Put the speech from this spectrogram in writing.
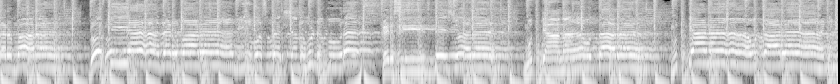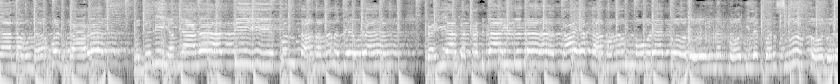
ದರ್ಬಾರ, ದೋತಿಯ ದರ್ಬಾರ ಡಿವೋಸ್ ದರ್ಶನ ಹುಡುಗೂರ ಕರೆಸಿದ್ದೇಶ್ವರ, ಮುತ್ಯಾನ ಅವತಾರ ಮುತ್ಯಾನ ಅವತಾರ ಹಣಿಗಾಲವನ ಬಂಡಾರ ಕುದುರೆಯ ಮ್ಯಾಲ ಹತ್ತಿ ಕುಂತಾನ ನನ್ನ ದೇವ್ರ, ಕೈಯಾಗ ಕಡ್ಗ ಹಿಡಿದ ಕಾಯತಾನು ನಮ್ಮೂರ ಕೋರೂರಿನ ಕೋಗಿಲೆ ಪರಸು ಕೋಲುರ.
